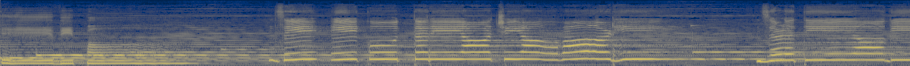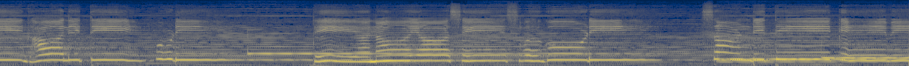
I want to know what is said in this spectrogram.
के विपा। जे एकोत्तरे याचिया वाढी जळतीये आगी घालिती उडी। ते अनायासे स्वगोडी। सांडिती केवी।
